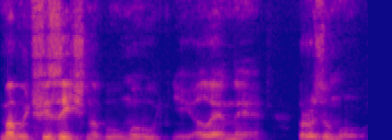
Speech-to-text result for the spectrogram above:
Мабуть, фізично був могутній, але не розумово.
